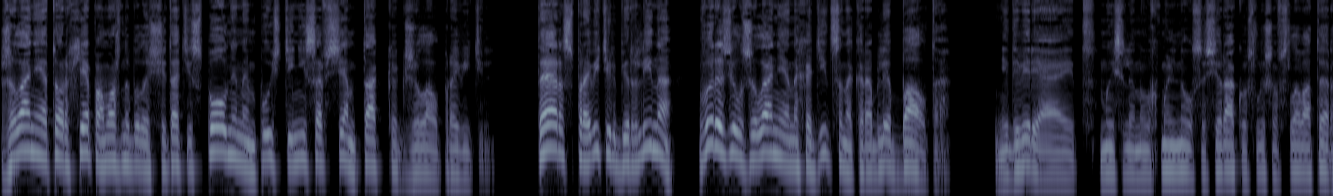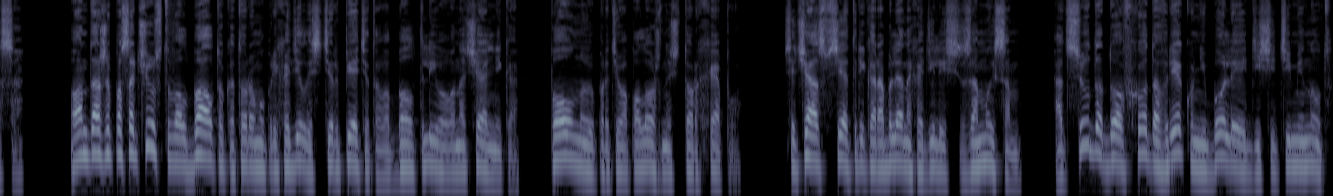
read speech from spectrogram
Желание Торхепа можно было считать исполненным, пусть и не совсем так, как желал правитель. Терс, правитель Берлина, выразил желание находиться на корабле «Балта». «Не доверяет», — мысленно ухмыльнулся Сирак, услышав слова Терса. Он даже посочувствовал Балту, которому приходилось терпеть этого болтливого начальника, полную противоположность Торхепу. Сейчас все три корабля находились за мысом. Отсюда до входа в реку не более десяти минут.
